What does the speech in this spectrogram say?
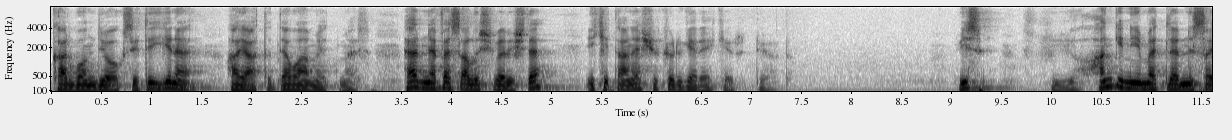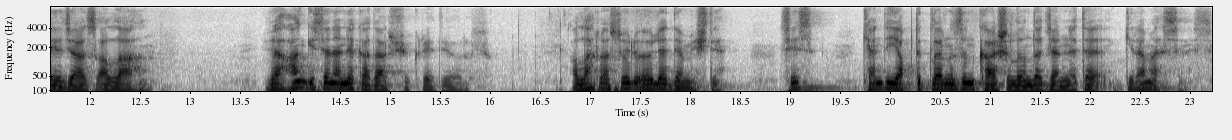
karbondioksiti yine hayatı devam etmez. Her nefes alışverişte iki tane şükür gerekir diyordu. Biz hangi nimetlerini sayacağız Allah'ın? Ve hangisine ne kadar şükrediyoruz? Allah Resulü öyle demişti. Siz kendi yaptıklarınızın karşılığında cennete giremezsiniz.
